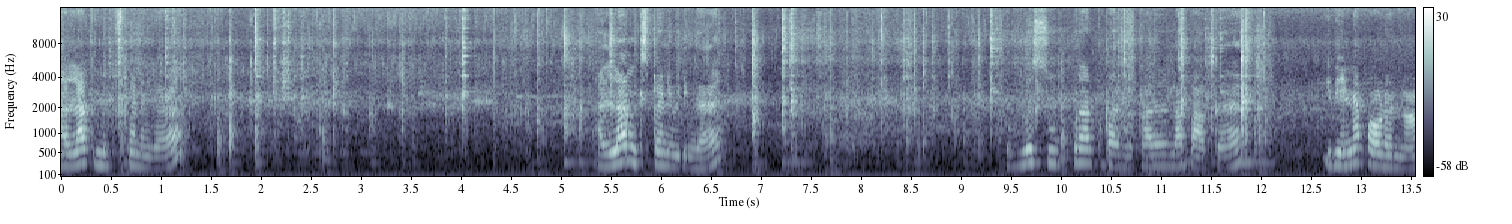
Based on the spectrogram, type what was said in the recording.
நல்லா மிக்ஸ் பண்ணுங்க. நல்லா மிக்ஸ் பண்ணி விடுங்க. எவ்வளோ சூப்பராக இருக்குது பாருங்கள் கலர்லாம் பார்க்க. இது என்ன பவுடர்னா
